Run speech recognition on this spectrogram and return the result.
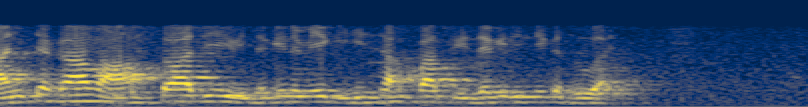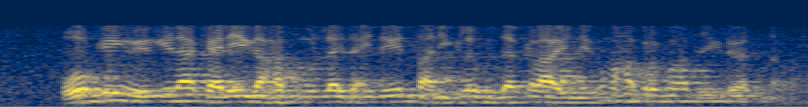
පංචකාම ආස්වාදී විඳගෙන මේ ගිහි සම්පත් විඳගෙන ඉන්න එක සුවයි. ඕකෙන් වෙගිලා කැලේ ගහක් මුල්ලයි ඉඳගෙන තනිකල හුදකලා ඉන්න එක මහ ප්‍රමාදයකට ගන්නවා.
